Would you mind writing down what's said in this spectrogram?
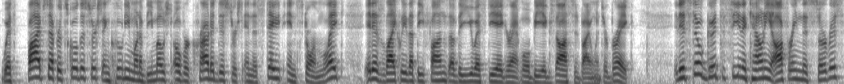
With five separate school districts, including one of the most overcrowded districts in the state in Storm Lake, it is likely that the funds of the USDA grant will be exhausted by winter break. It is still good to see the county offering this service,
